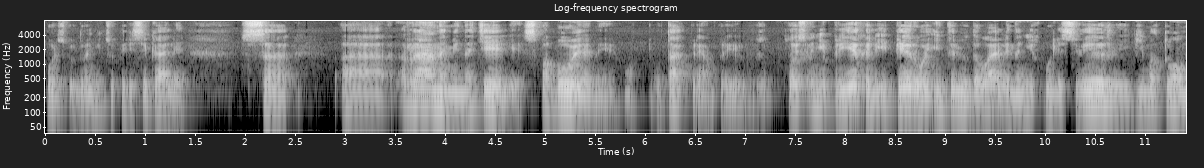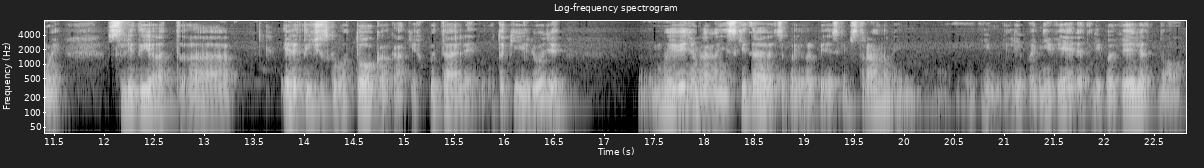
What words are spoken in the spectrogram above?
польскую границу пересекали с э, ранами на теле, с побоями, вот, вот так прям. При, то есть они приехали и первое интервью давали, на них были свежие гематомы, следы от э, электрического тока, как их пытали. Вот такие люди, мы видим, как они скитаются по европейским странам, им, им либо не верят, либо верят, но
